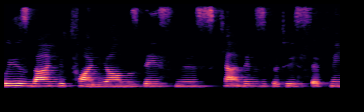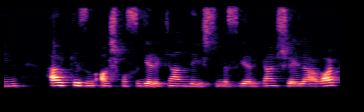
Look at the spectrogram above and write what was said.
Bu yüzden lütfen yalnız değilsiniz, kendinizi kötü hissetmeyin. Herkesin aşması gereken, değiştirmesi gereken şeyler var.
